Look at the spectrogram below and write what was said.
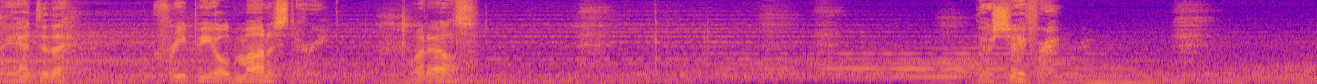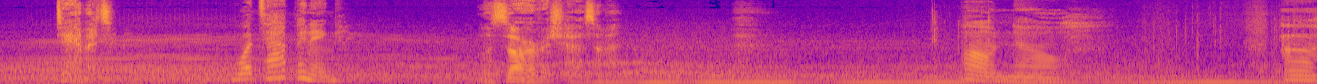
We head to the creepy old monastery. What else? There's Schaefer. Damn it. What's happening? Lazarevic has him. Oh no. Ugh.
